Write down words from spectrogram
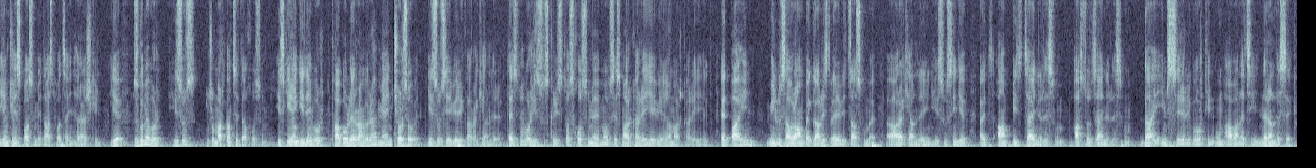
իրենք չեն սպասում այդ Աստվածային հրաշքին։ Եվ զգում են, որ Հիսուս ինչու մարդկանց հետ է խոսում։ Իսկ իրեն գիտեն, որ Թաբոր լեռան վրա միայն 4-ով են՝ Հիսուս եւ երեք առաքյալները։ Տեսնում են, որ Հիսուս Քրիստոս խոսում է Մովսես Մարգարեի եւ Եղիա Մարգարեի հետ։ Այդ պահին մի լուսավոր ամպ է գալիս, վերևից ծածկում է առաքյալներին Հիսուսին եւ այդ ամպից ձայն է լսվում, Աստծո ձայն է լսվում։ Դա իմ սիրելի որդին, ում հավանեցի, նրան լսեք։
